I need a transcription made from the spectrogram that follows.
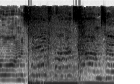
I wanna take my time to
